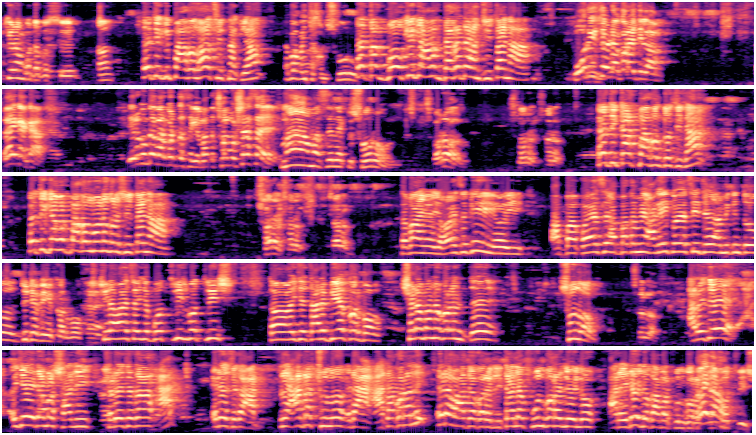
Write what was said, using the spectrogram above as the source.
কিরম কথা করছে হ্যাঁ এই কি পাগল হয়েছিস নাকি হ্যাঁ বাবা এই তখন সরু। এ, তোর বউকে কি আমাকে দেখাতে আনছিস তাই না? পরিচয়টা করাই দিলাম। এই কাকা। এরকম ব্যাপার করতেছে কি? মাথা সমস্যা আছে? না আমার ছেলে একটু সরল। সরল? সরল সরল। এ তুই কাক পাগল করছিস হ্যাঁ? এ তুই কি আমাকে পাগল মনে করেছিস তাই না? সরল সরল সরল। তা ভাই হয়েছে কি ওই আব্বা কয়েছে আব্বাকে আমি আগেই কয়েছি যে আমি কিন্তু দুইটা বিয়ে করব। হ্যাঁ। সেটা হয়েছে ওই যে বত্রিশ বত্রিশ তো ওই যে যারে বিয়ে করব সেটা মনে করেন যে ষোলো। ষোলো। আর ওই যে ওই যে এটা আমার শালি সেটা হচ্ছে আট। এটা হচ্ছে আট। তাহলে আট ছুলো এটা আদা করালি এটাও আদা করালি। তাহলে ফুল করালি হইল আর এটা হইল আমার ফুল করালি। বত্রিশ।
